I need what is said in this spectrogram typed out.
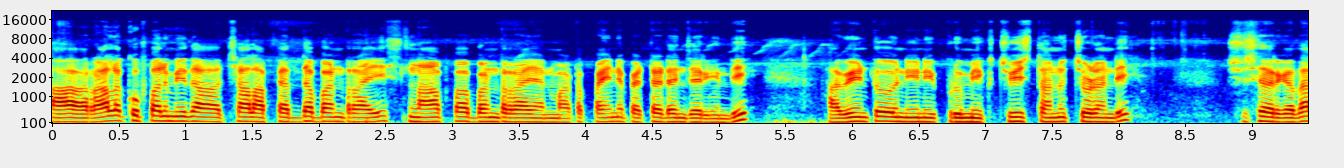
ఆ రాళ్ళ కుప్పల మీద చాలా పెద్ద బండరాయి స్నాప బండరాయి అన్నమాట పైన పెట్టడం జరిగింది. అవేంటో నేను ఇప్పుడు మీకు చూపిస్తాను చూడండి. చూశారు కదా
